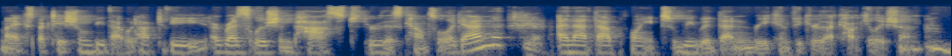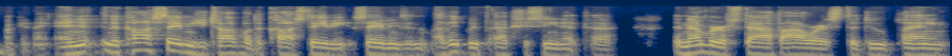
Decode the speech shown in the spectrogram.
my expectation would be that would have to be a resolution passed through this council again. Yeah. And at that point, we would then reconfigure that calculation. Okay, thank- and in the cost savings, you talk about the cost saving savings, and I think we've actually seen it, uh, the number of staff hours to do planning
